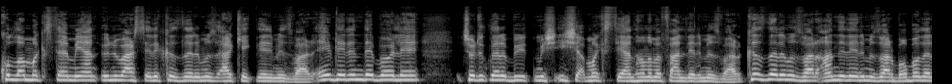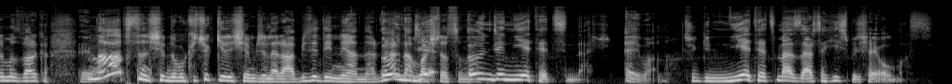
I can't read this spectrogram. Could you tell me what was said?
kullanmak istemeyen üniversiteli kızlarımız, erkeklerimiz var. Evlerinde böyle çocukları büyütmüş, iş yapmak isteyen hanımefendilerimiz var. Kızlarımız var, annelerimiz var, babalarımız var. Eyvallah. Ne yapsın şimdi bu küçük girişimciler abi, bizi dinleyenler? Nereden önce, başlasınlar? Önce niyet etsinler. Eyvallah. Çünkü niyet etmezlerse hiçbir şey olmaz.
